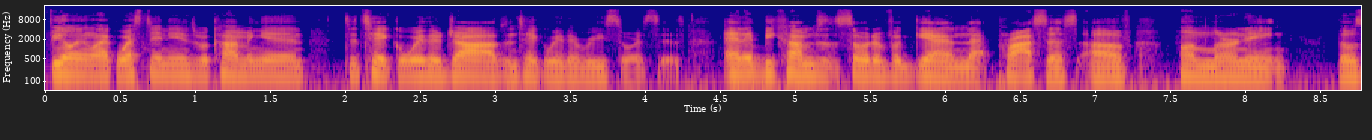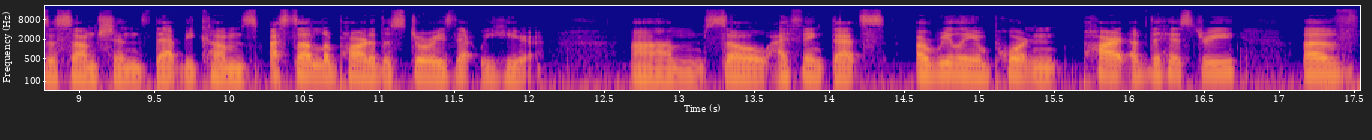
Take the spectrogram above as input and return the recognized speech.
feeling like West Indians were coming in to take away their jobs and take away their resources. And it becomes sort of, again, that process of unlearning those assumptions that becomes a subtler part of the stories that we hear. Um, so I think that's a really important part of the history of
